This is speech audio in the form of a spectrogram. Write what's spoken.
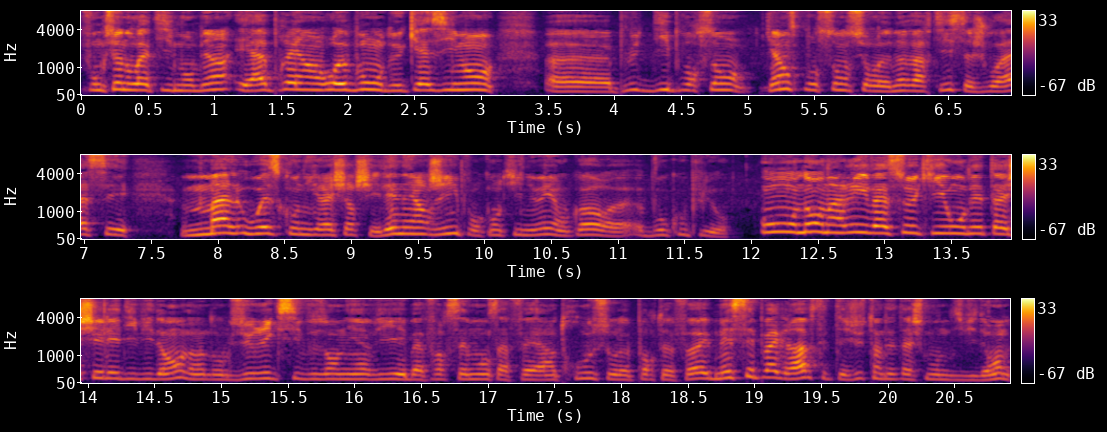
fonctionne relativement bien, et après un rebond de quasiment plus de 10%, 15% sur Novartis, je vois assez mal où est-ce qu'on irait chercher l'énergie pour continuer encore euh, beaucoup plus haut? On en arrive à ceux qui ont détaché les dividendes. Hein. Donc Zurich, si vous en y aviez, bah forcément ça fait un trou sur le portefeuille, mais c'est pas grave, c'était juste un détachement de dividendes.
